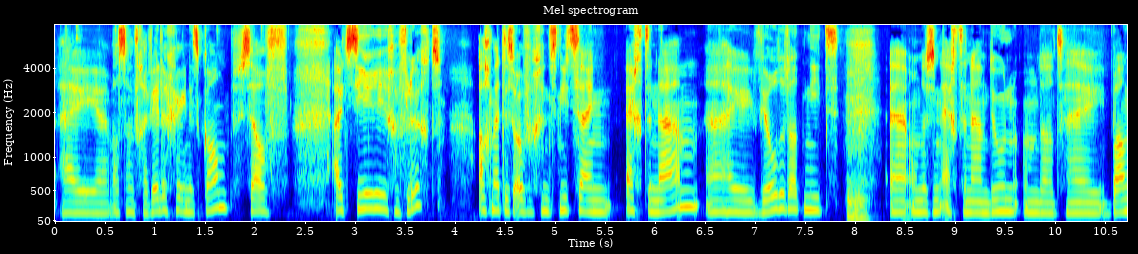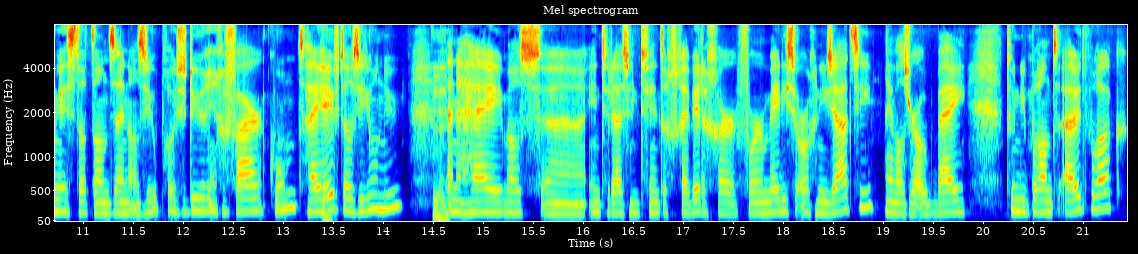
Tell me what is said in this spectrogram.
hij was een vrijwilliger in het kamp, zelf uit Syrië gevlucht. Ahmed is overigens niet zijn echte naam. Uh, hij wilde dat niet mm. uh, onder zijn echte naam doen, omdat hij bang is dat dan zijn asielprocedure in gevaar komt. Hij mm. heeft asiel nu mm. en hij was in 2020 vrijwilliger voor een medische organisatie. Hij was er ook bij toen die brand uitbrak.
